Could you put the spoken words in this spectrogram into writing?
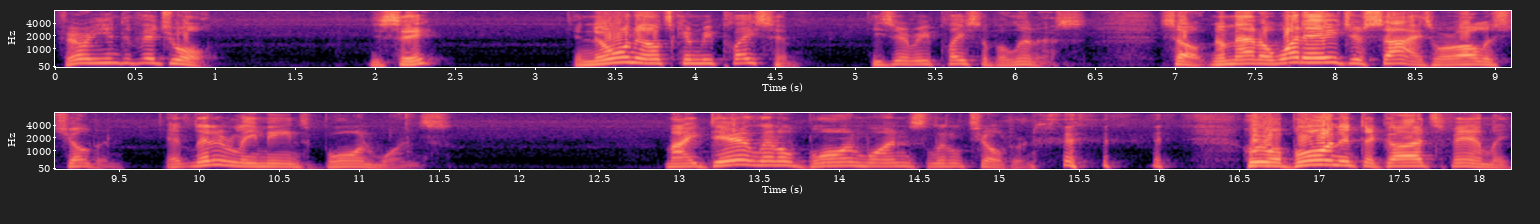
Very individual, you see? And no one else can replace him. He's irreplaceable in us. So, no matter what age or size, we're all his children. It literally means born ones. My dear little born ones, little children, who are born into God's family,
